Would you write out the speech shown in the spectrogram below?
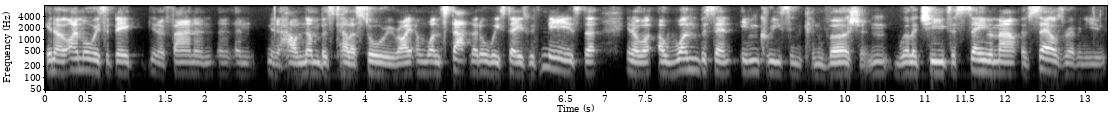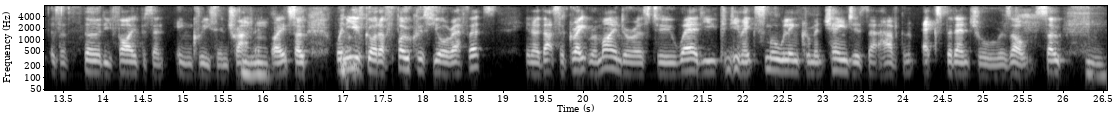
you know, I'm always a big, you know, fan and, and, and, you know, how numbers tell a story, right? And one stat that always stays with me is that, you know, a, a 1% increase in conversion will achieve the same amount of sales revenue as a 35% increase in traffic, mm-hmm. right? So when mm-hmm. you've got to focus your efforts, you know that's a great reminder as to where do you can you make small increment changes that have exponential results so mm.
